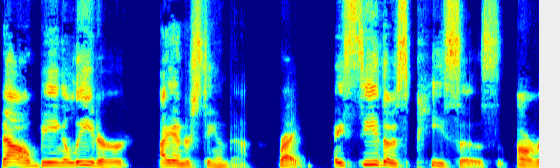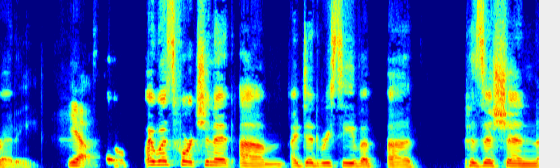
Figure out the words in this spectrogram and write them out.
Now, being a leader, I understand that. Right. I see those pieces already. Yeah. So I was fortunate. Um, I did receive a, a position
